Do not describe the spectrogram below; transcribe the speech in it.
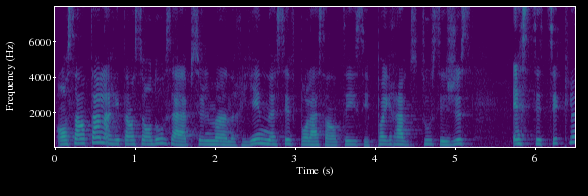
On s'entend, la rétention d'eau, ça n'a absolument rien de nocif pour la santé. C'est pas grave du tout. C'est juste esthétique, là.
